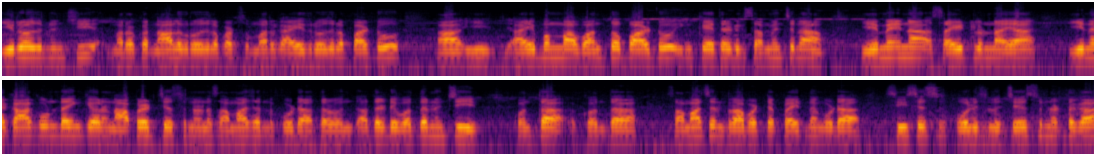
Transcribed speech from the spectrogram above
ఈ రోజు నుంచి మరొక నాలుగు రోజుల పాటు సుమారుగా ఐదు రోజుల పాటు ఈ ఐబొమ్మ వన్తో పాటు ఇంకా ఇతడికి సంబంధించిన ఏమైనా సైట్లు ఉన్నాయా? ఈయన కాకుండా ఇంకెవరైనా ఆపరేట్ చేస్తున్న సమాచారం కూడా అతడు అతడి వద్ద నుంచి కొంత కొంత సమాచారం రాబట్టే ప్రయత్నం కూడా సిసిఎస్ పోలీసులు చేస్తున్నట్టుగా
